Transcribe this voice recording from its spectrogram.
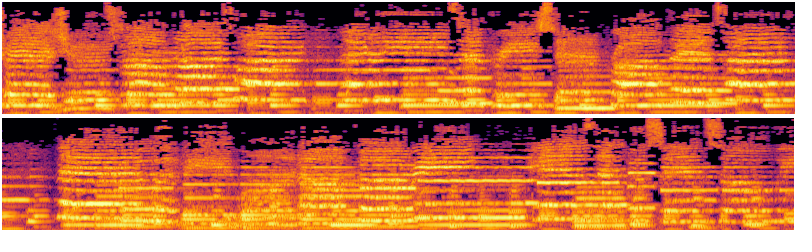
treasures kings and priests and prophets heard, there would be one offering, so we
